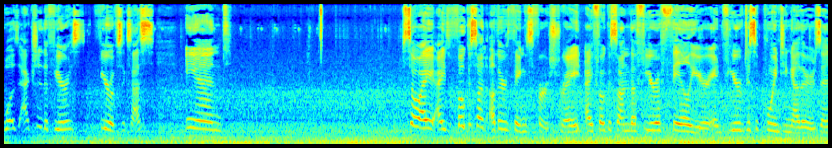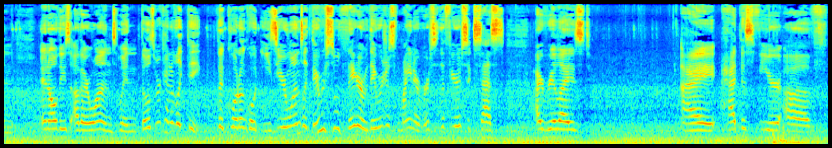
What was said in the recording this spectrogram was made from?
was actually the fear fear of success, and so I, I focus on other things first, right? I focus on the fear of failure and fear of disappointing others and and all these other ones when those were kind of like the the quote unquote easier ones. Like they were still there. They were just minor versus the fear of success. I realized i had this fear of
